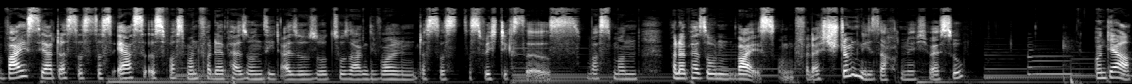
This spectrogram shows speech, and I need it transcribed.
weiß ja, dass das das Erste ist, was man von der Person sieht. Also sozusagen, die wollen, dass das das Wichtigste ist, was man von der Person weiß. Und vielleicht stimmen die Sachen nicht, weißt du? Und ja,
